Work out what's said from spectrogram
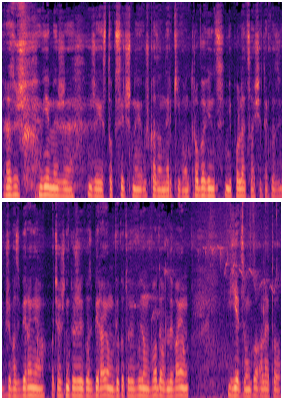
teraz już wiemy, że, że jest toksyczny, uszkadza nerki, wątrobę, więc nie poleca się tego grzyba zbierania. Chociaż niektórzy go zbierają, wygotowują wodę, odlewają i jedzą go, ale to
